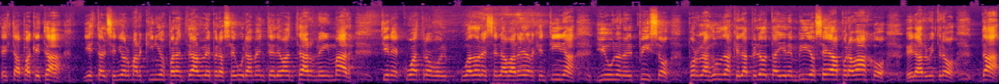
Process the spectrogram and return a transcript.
está Paquetá y está el señor Marquinhos para entrarle, pero seguramente le va a entrar Neymar. Tiene cuatro jugadores en la barrera argentina y uno en el piso. Por las dudas que la pelota y el envío sea por abajo. El árbitro da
